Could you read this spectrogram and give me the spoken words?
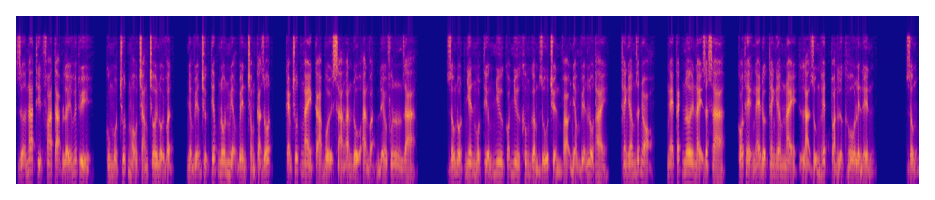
Giữa nát thịt pha tạp lấy huyết thủy cùng một chút màu trắng trôi nổi vật, nhậm viễn trực tiếp nôn miệng bên trong cà rốt, kém chút ngay cả buổi sáng ăn đồ ăn vật đều phun ra. Giống đột nhiên một tiếng như có như không gầm rú chuyển vào nhậm viễn lỗ thai, thanh âm rất nhỏ, nghe cách nơi này rất xa, có thể nghe được thanh âm này là dùng hết toàn lực hô lên đến. Giống.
